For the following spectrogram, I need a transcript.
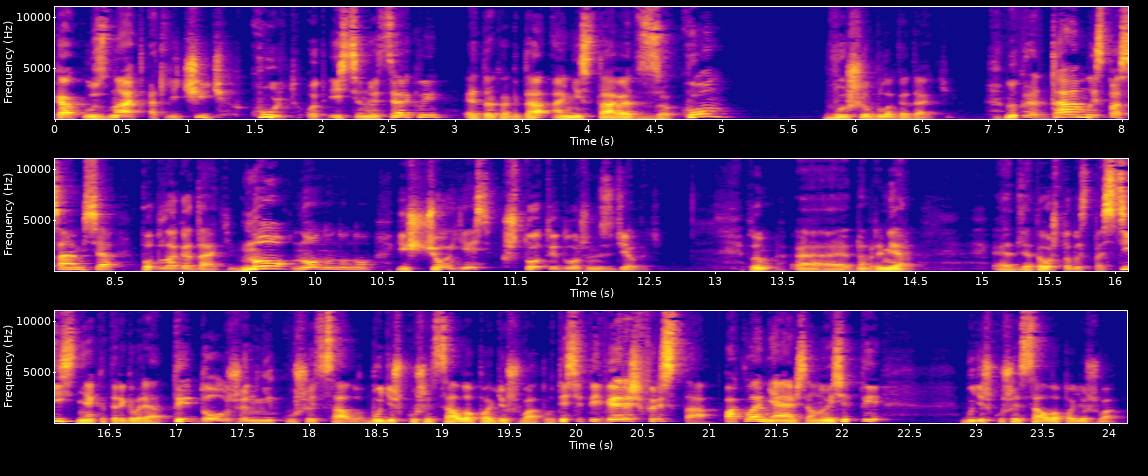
как узнать, отличить культ от истинной церкви, это когда они ставят закон выше благодати. Ну, говорят, да, мы спасаемся по благодати, но, но, но, но, но, еще есть, что ты должен сделать. Потом, э, например, для того, чтобы спастись, некоторые говорят, ты должен не кушать сало. Будешь кушать сало, пойдешь в ад. Вот если ты веришь в Христа, поклоняешься, но если ты будешь кушать сало, пойдешь в ад.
